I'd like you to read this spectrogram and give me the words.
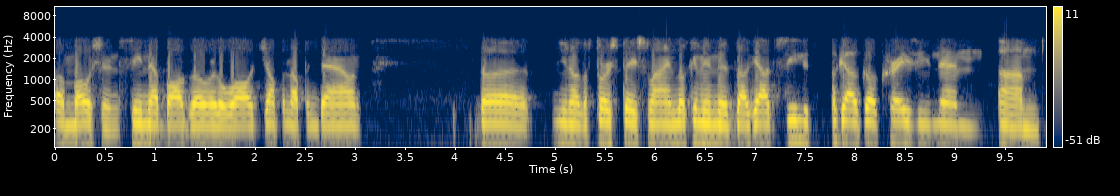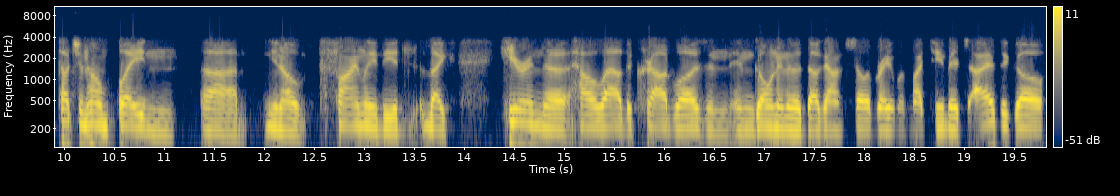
emotion, seeing that ball go over the wall, jumping up and down. The you know the first base line, looking in the dugout, seeing the dugout go crazy, and then um, touching home plate, and uh, you know finally the like hearing the how loud the crowd was, and, and going into the dugout and celebrating with my teammates. I had to go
